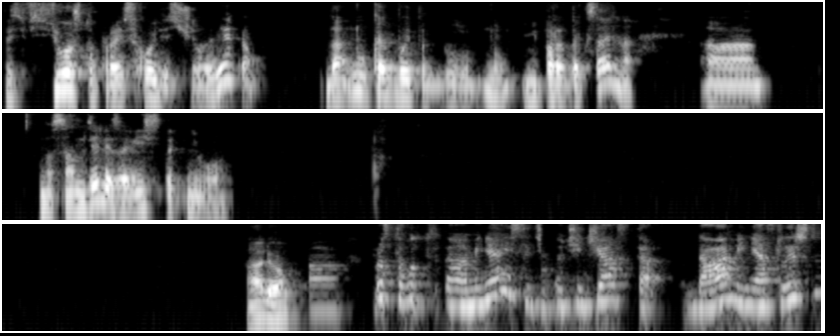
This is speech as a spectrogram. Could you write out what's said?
То есть все, что происходит с человеком, да, ну, как бы это было ну, не парадоксально, а, на самом деле зависит от него. Алло. А, просто вот а, меня, если очень часто, да, меня слышно?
